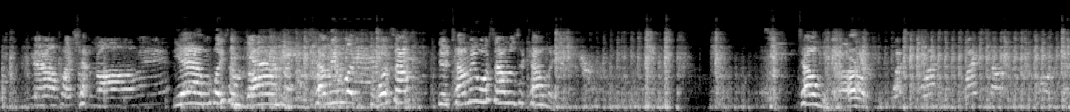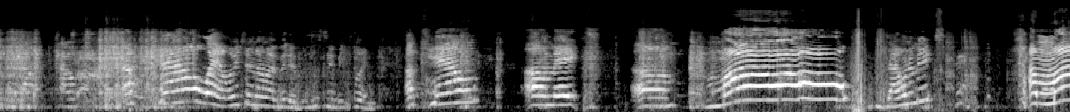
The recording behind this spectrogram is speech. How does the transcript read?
You're gonna play some zombies? Yeah, I'm gonna play some zombies. Tell me what what sound, dude. Tell me what sound does a cow make. Tell me. Alright. What, what, what sound is called? Cow. A cow. Wait, let me turn on my video. But this is gonna be fun. A cow uh, makes um moo. Is that what it makes? A moo.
